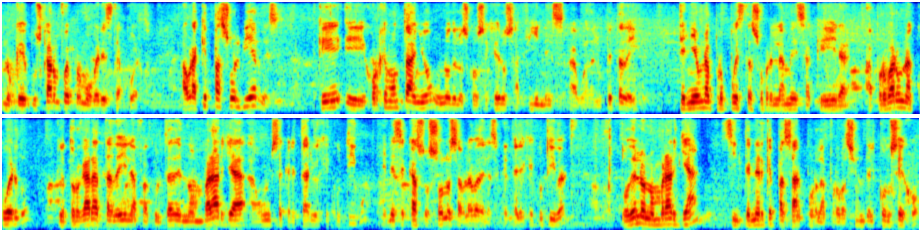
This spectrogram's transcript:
lo que buscaron fue promover este acuerdo. Ahora, ¿qué pasó el viernes? Que eh, Jorge Montaño, uno de los consejeros afines a Guadalupe Tadei, tenía una propuesta sobre la mesa que era aprobar un acuerdo que otorgara a Tadei la facultad de nombrar ya a un secretario ejecutivo, en ese caso solo se hablaba de la secretaría ejecutiva, poderlo nombrar ya sin tener que pasar por la aprobación del Consejo.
